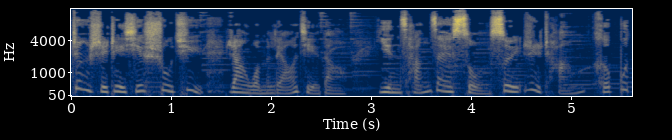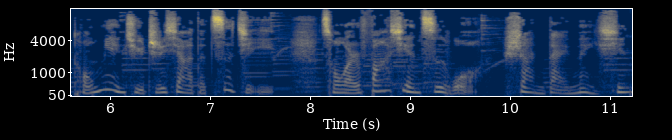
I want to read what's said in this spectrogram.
正是这些数据，让我们了解到隐藏在琐碎日常和不同面具之下的自己，从而发现自我。善待内心。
